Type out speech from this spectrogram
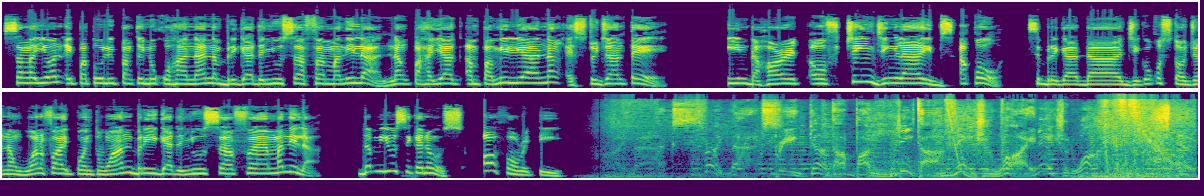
Sa ngayon ay patuloy pang kinukuhanan ng Brigada of Manila ng pahayag ang pamilya ng estudyante. In the heart of changing lives, ako si Brigada Jigo Custodio ng 15.1 Brigada of Manila, the Music News Authority. Trimax. Trimax. Brigada Balita. Nationwide. Nationwide.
